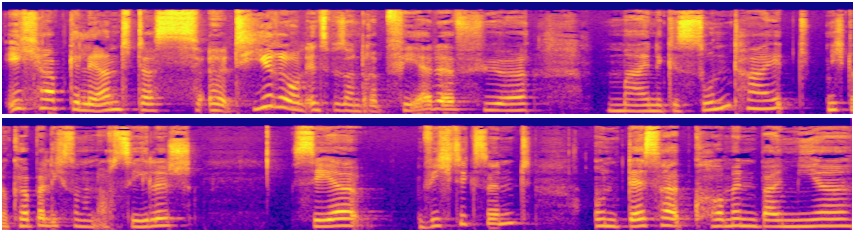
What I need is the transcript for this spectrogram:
Ich habe gelernt, dass äh, Tiere und insbesondere Pferde für meine Gesundheit, nicht nur körperlich, sondern auch seelisch, sehr wichtig sind. Und deshalb kommen bei mir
